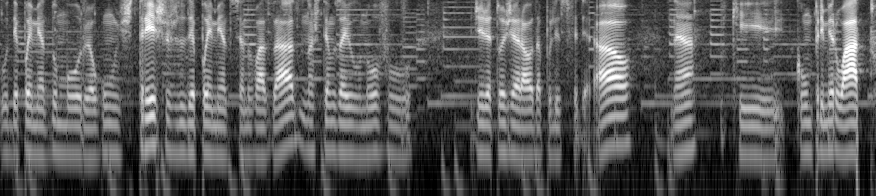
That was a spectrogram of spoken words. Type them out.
o depoimento do Moro e alguns trechos do depoimento sendo vazado. Nós temos aí o novo diretor-geral da Polícia Federal, né? Que com o primeiro ato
